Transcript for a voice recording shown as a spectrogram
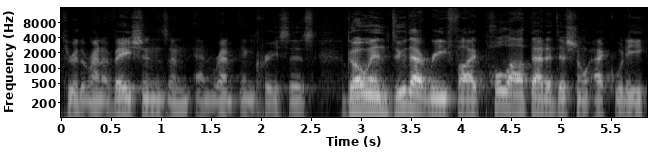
through the renovations and, and rent increases go in do that refi pull out that additional equity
